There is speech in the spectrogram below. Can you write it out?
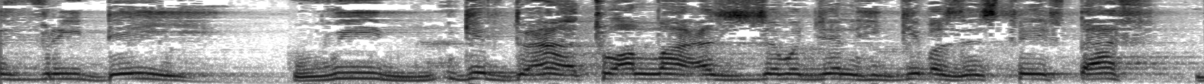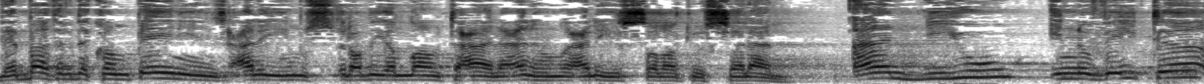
every day we give dua to Allah wa Jal, He give us the straight path, the path of the companions, عليهم رضي الله تعالى عنهم وعليه الصلاة والسلام. And you, innovator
